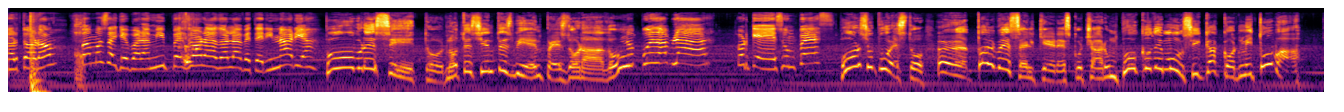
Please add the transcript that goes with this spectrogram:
Señor Toro? Vamos a llevar a mi pez dorado a la veterinaria. Pobrecito, ¿no te sientes bien, pez dorado? No puedo hablar porque es un pez. Por supuesto. Eh, tal vez él quiere escuchar un poco de música con mi tuba.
